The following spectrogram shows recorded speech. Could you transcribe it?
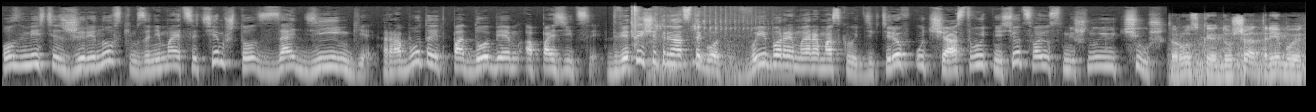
Он вместе с Жириновским занимается тем, что за деньги работает подобием оппозиции. 2013 год. Выборы мэра Москвы. Дегтярев участвует, несет свою смешную чушь. Русская душа требует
